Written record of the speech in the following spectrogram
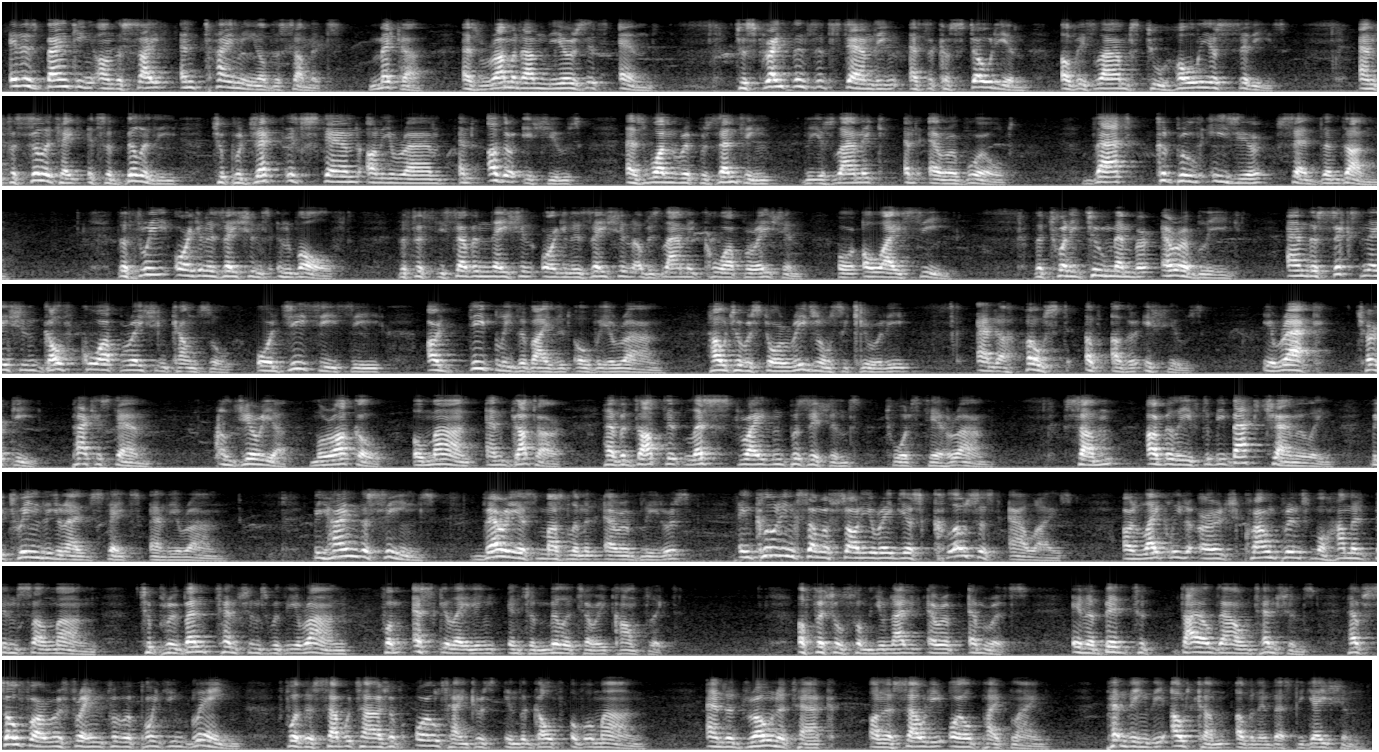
It is banking on the site and timing of the summits, Mecca, as Ramadan nears its end, to strengthen its standing as the custodian of Islam's two holiest cities and facilitate its ability to project its stand on Iran and other issues as one representing the Islamic and Arab world. That could prove easier said than done. The three organizations involved, the 57 Nation Organization of Islamic Cooperation, or OIC, the 22 member Arab League, and the Six Nation Gulf Cooperation Council, or GCC, are deeply divided over Iran, how to restore regional security, and a host of other issues. Iraq, Turkey, Pakistan, Algeria, Morocco, Oman, and Qatar have adopted less strident positions towards Tehran. Some are believed to be back channeling between the United States and Iran. Behind the scenes, various Muslim and Arab leaders, including some of Saudi Arabia's closest allies, are likely to urge Crown Prince Mohammed bin Salman to prevent tensions with Iran from escalating into military conflict. Officials from the United Arab Emirates, in a bid to dial down tensions, have so far refrained from appointing blame for the sabotage of oil tankers in the Gulf of Oman and a drone attack on a Saudi oil pipeline, pending the outcome of an investigation.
